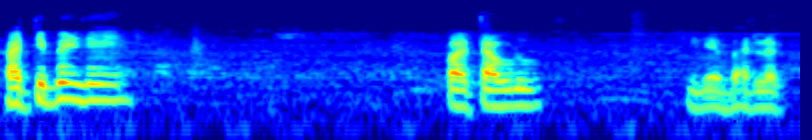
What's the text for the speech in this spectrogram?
ఏం పెడతా ఉంటావు దానా పత్తి పిండి ప- తవుడు ఇదే బర్రెలకు.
